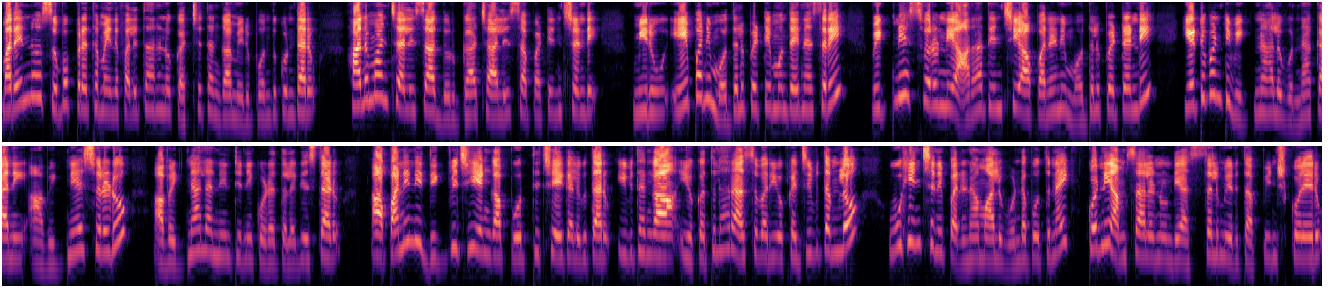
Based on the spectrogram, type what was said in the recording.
మరెన్నో శుభప్రదమైన ఫలితాలను ఖచ్చితంగా మీరు పొందుకుంటారు. హనుమాన్ చాలీసా దుర్గా చాలీసా పఠించండి. మీరు ఏ పని మొదలుపెట్టే ముందైనా సరే విఘ్నేశ్వరుణ్ణి ఆరాధించి ఆ పనిని మొదలు పెట్టండి ఎటువంటి విఘ్నాలు ఉన్నా కానీ ఆ విఘ్నేశ్వరుడు ఆ విఘ్నాలన్నింటినీ కూడా తొలగిస్తాడు. ఆ పనిని దిగ్విజయంగా పూర్తి చేయగలుగుతారు. ఈ విధంగా ఈ యొక్క తులారాశి వారి యొక్క జీవితంలో ఊహించని పరిణామాలు ఉండబోతున్నాయి. కొన్ని అంశాల నుండి అస్సలు మీరు తప్పించుకోలేరు.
